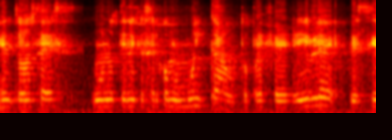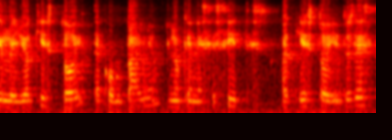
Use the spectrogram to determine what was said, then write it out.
Entonces, uno tiene que ser como muy cauto, preferible decirle yo aquí estoy, te acompaño en lo que necesites, aquí estoy. Entonces,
